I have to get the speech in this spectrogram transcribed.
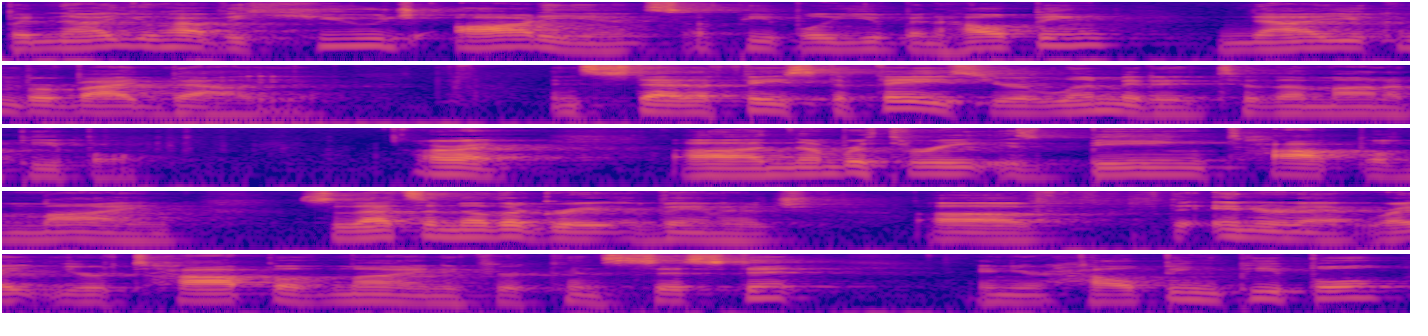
But now you have a huge audience of people you've been helping. Now you can provide value. Instead of face to face, you're limited to the amount of people. All right. Uh, number three is being top of mind. So that's another great advantage of the internet, right? You're top of mind. If you're consistent and you're helping people,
